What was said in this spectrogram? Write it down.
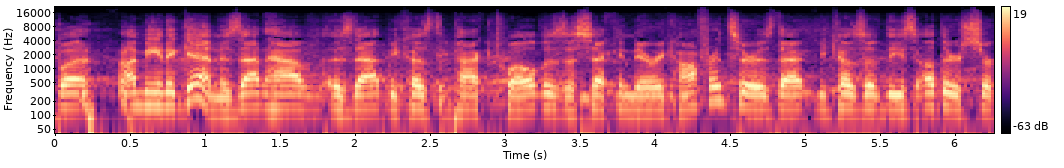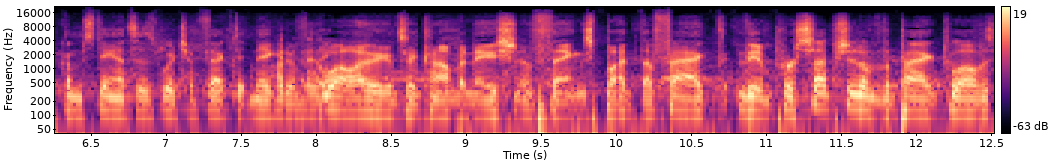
But I mean, again, is that have is that because the Pac-12 is a secondary conference, or is that because of these other circumstances which affect it negatively? Well, I think it's a combination of things, but the fact, the perception of the Pac-12 is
